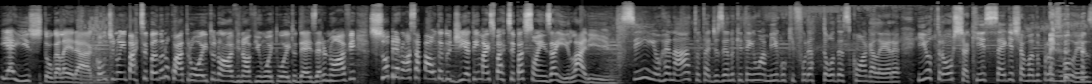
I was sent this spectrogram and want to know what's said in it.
E é isto, galera. Continuem participando no 489-9188-1009. Sobre a nossa pauta do dia, tem mais participações aí, Lari. Sim, o Renato tá dizendo que tem um amigo que fura todas com a galera. E o trouxa aqui segue chamando pros rolês.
